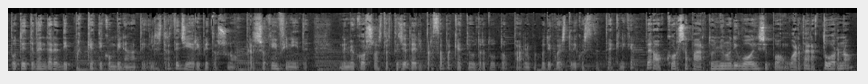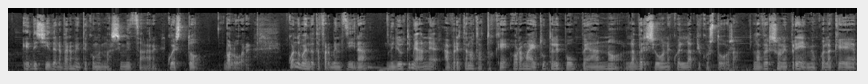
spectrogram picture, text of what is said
potete vendere dei pacchetti combinati. Le strategie, ripeto, sono pressoché infinite. Nel mio corso La strategia del prezzo a pacchetti, oltretutto, parlo proprio di questo e di queste tecniche. Però, corsa a parte, ognuno di voi si può guardare attorno e decidere veramente come massimizzare questo valore. Quando voi andate a fare benzina, negli ultimi anni avrete notato che oramai tutte le pompe hanno la versione quella più costosa, la versione premium, quella che è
